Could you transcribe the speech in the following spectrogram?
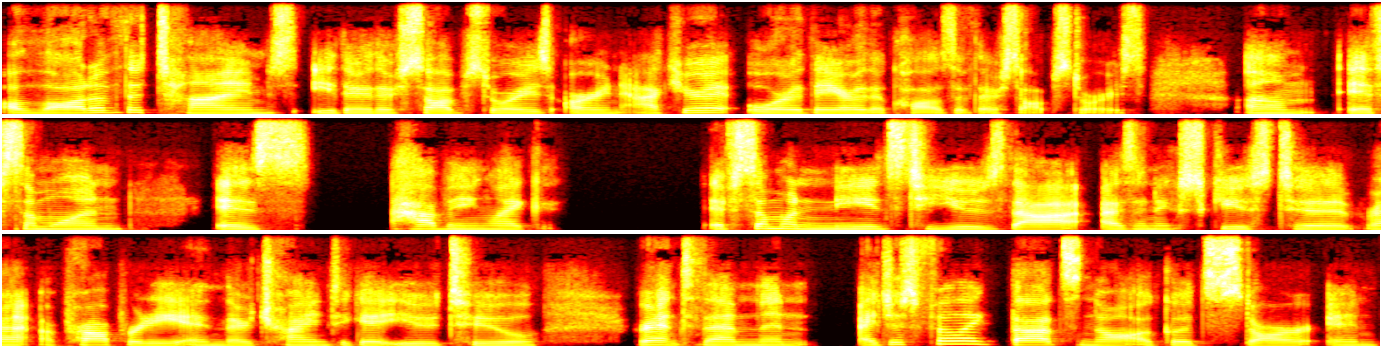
a lot of the times either their sob stories are inaccurate or they are the cause of their sob stories. Um, if someone is having like if someone needs to use that as an excuse to rent a property and they're trying to get you to rent to them, then I just feel like that's not a good start. And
